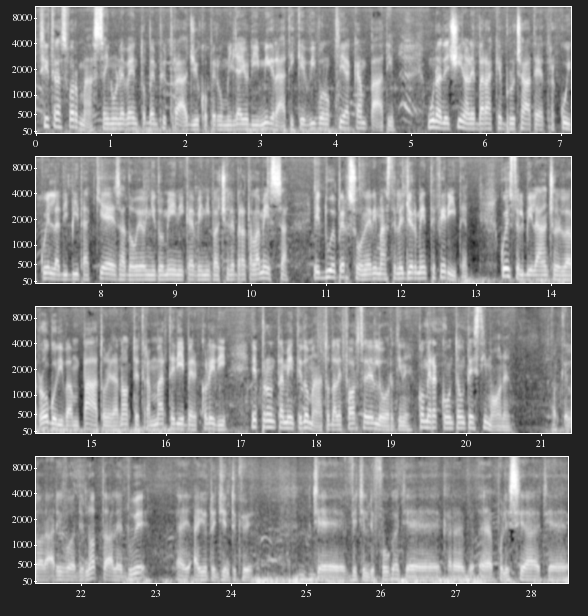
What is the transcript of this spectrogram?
si trasformasse in un evento ben più tragico per un migliaio di immigrati che vivono qui accampati. Una decina le baracche bruciate, tra cui quella di Bita Chiesa dove ogni domenica veniva celebrata la messa e due persone rimaste leggermente ferite. Questo è il bilancio del dell'arrogo divampato nella notte tra martedì e mercoledì e prontamente domato dalle forze dell'ordine, come racconta un testimone. Perché allora arrivo di notte alle 2 aiyoto jintukiwe c'è vigile di fuga c'è eh, polizia c'è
